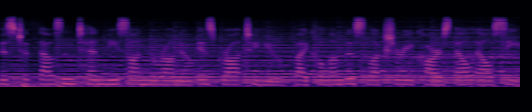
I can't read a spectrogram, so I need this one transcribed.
This 2010 Nissan Murano is brought to you by Columbus Luxury Cars LLC.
